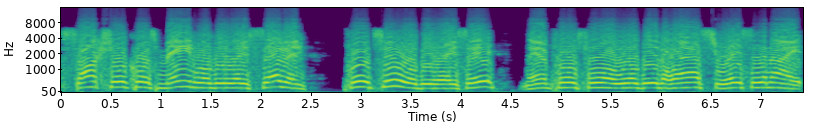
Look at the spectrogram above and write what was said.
Stock Short Course main will be race seven. Pro 2 will be race eight, and Pro 4 will be the last race of the night.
